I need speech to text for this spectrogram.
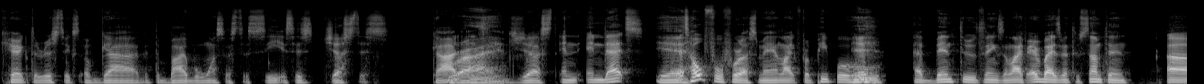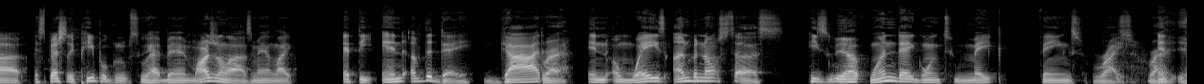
characteristics of god that the bible wants us to see is his justice god Right. is just and and that's Yeah. it's hopeful for us man like for people who Yeah. have been through things in life everybody's been through something uh especially people groups who have been marginalized man like at the end of the day god Right. in, in ways unbeknownst to us he's Yep. one day going to make things right Right, And yep.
